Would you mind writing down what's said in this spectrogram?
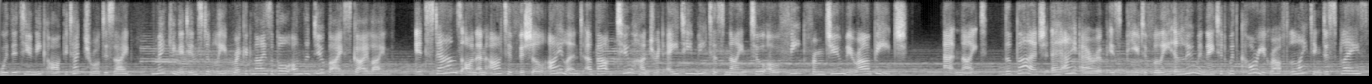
with its unique architectural design, making it instantly recognizable on the Dubai skyline. It stands on an artificial island about 280 meters 920 feet from Jumeirah Beach. At night, the Burj AI Arab is beautifully illuminated with choreographed lighting displays,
